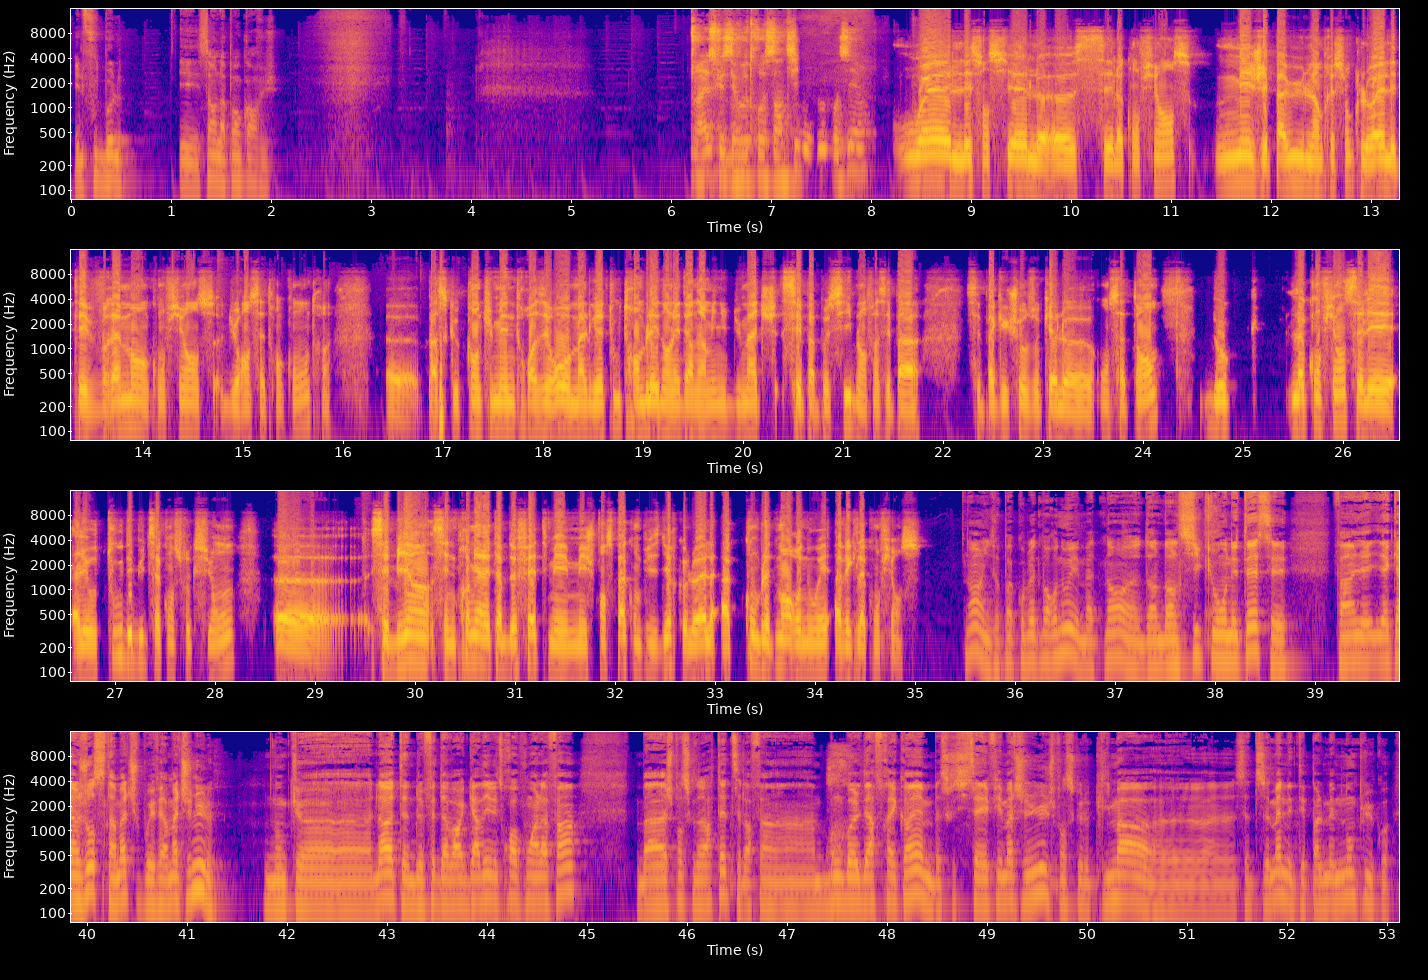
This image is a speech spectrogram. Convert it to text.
et le football. Et ça, on l'a pas encore vu. Est-ce que c'est votre ressenti aussi hein? Ouais, l'essentiel euh, c'est la confiance mais j'ai pas eu l'impression que l'OL était vraiment en confiance durant cette rencontre. Euh, parce que quand tu mènes 3-0, malgré tout, trembler dans les dernières minutes du match, c'est pas possible. Enfin, c'est pas, c'est pas quelque chose auquel euh, on s'attend. Donc, la confiance, elle est, elle est au tout début de sa construction. Euh, c'est bien, c'est une première étape de fait, mais, mais je pense pas qu'on puisse dire que l'OL a complètement renoué avec la confiance. Non, ils ont pas complètement renoué. Maintenant, dans, dans le cycle où on était, c'est, Enfin, il y, a, 15 jours, c'est un match où vous pouvez faire match nul. Donc euh, là, le fait d'avoir gardé les trois points à la fin, bah, je pense que dans leur tête, ça leur fait un, bon bol d'air frais quand même, parce que si ça avait fait match nul, je pense que le climat euh, cette semaine n'était pas le même non plus, quoi.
